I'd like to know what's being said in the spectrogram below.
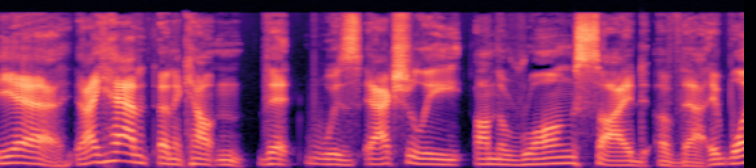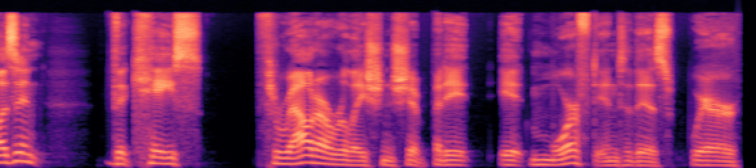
Yeah. I had an accountant that was actually on the wrong side of that. It wasn't the case throughout our relationship, but it it morphed into this where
